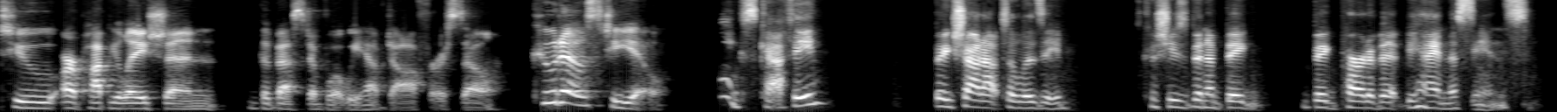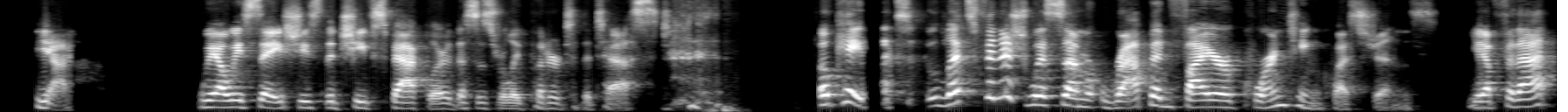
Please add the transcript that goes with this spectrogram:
to our population the best of what we have to offer. So kudos to you. Thanks kathy. Big shout out to lizzie because she's been a big big part of it behind the scenes. Yeah. We always say she's the chief spackler. This has really put her to the test. okay, let's let's finish with some rapid fire quarantine questions. You up for that?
